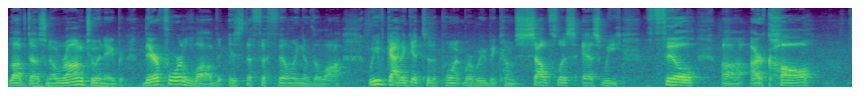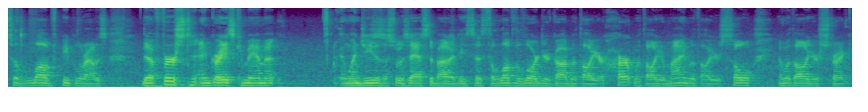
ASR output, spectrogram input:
Love does no wrong to a neighbor. Therefore, love is the fulfilling of the law. We've got to get to the point where we become selfless as we fill uh, our call to love people around us. The first and greatest commandment, and when Jesus was asked about it, he says to love the Lord your God with all your heart, with all your mind, with all your soul, and with all your strength.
